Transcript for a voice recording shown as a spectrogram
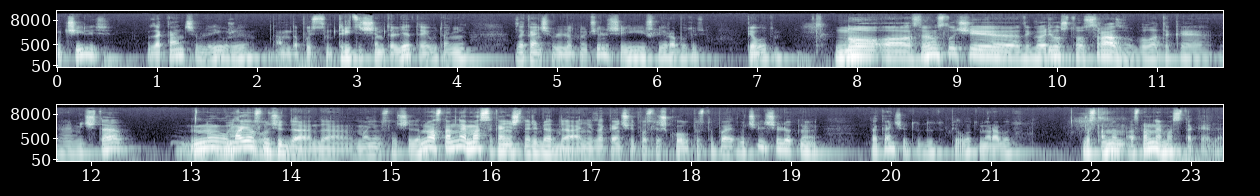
учились, заканчивали, и уже там, допустим, 30 с чем-то лет, и вот они заканчивали летное училище и шли работать пилотом. Но э, в своем случае ты говорил, что сразу была такая э, мечта. Ну, в моем пилотом. случае, да, да, в моем случае, да. Ну, основная масса, конечно, ребят, да, они заканчивают после школы, поступают в училище летное, заканчивают, идут пилотами работать. В основном, основная масса такая, да.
